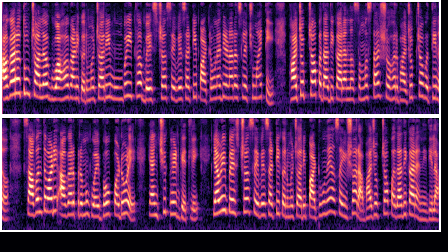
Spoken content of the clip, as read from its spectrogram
आगारातून चालक वाहक आणि कर्मचारी मुंबई इथं बेस्टच्या सेवेसाठी पाठवण्यात येणार असल्याची माहिती भाजपच्या पदाधिकाऱ्यांना समजताच शहर भाजपच्या वतीनं सावंतवाडी आगार प्रमुख वैभव पडोळे यांची भेट घेतली. यावेळी बेस्टच्या सेवेसाठी कर्मचारी पाठवू नये असा इशारा भाजपच्या पदाधिकाऱ्यांनी दिला.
